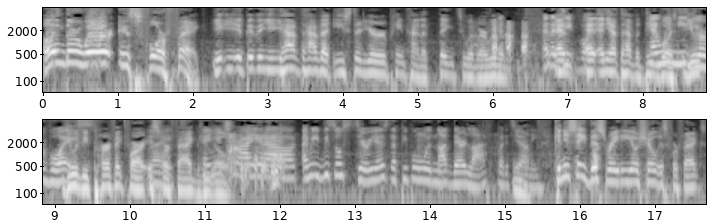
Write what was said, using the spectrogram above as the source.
underwear is for fag, you, you, you have to have that Eastern European kind of thing to it where we don't. And a deep voice. And, and you have to have a deep And we voice. need you, your voice. You would be perfect for our is for fag Can VO. you try it out? I mean, it'd be so serious that people would not dare laugh, but it's Yeah. funny. Can you say this radio show is for fags?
